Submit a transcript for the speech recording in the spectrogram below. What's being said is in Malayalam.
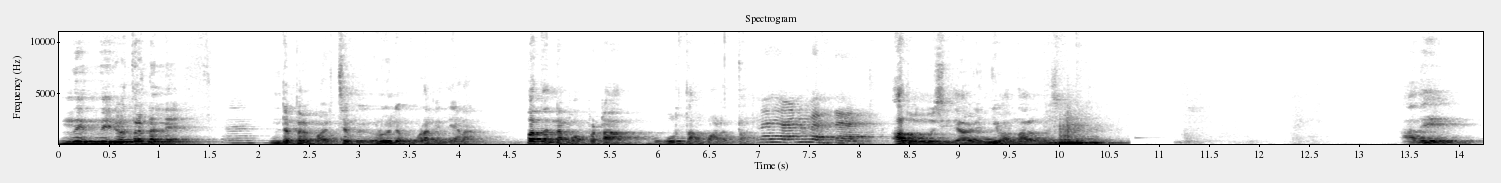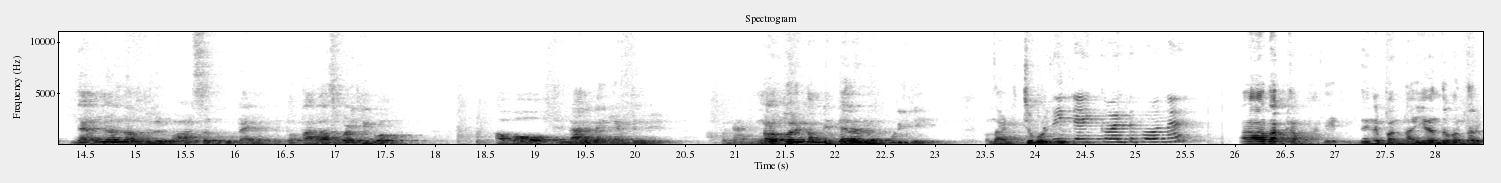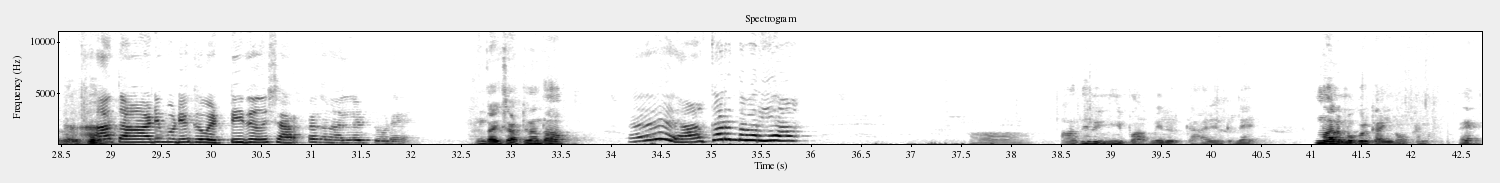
ഇന്ന് ഇന്ന് ഇരുപത്തിരണ്ടല്ലേ. നിന്റെ ഒപ്പം പഠിച്ച വേണുവിന്റെ മോളെ കല്യാണ. ഇപ്പൊ തന്നെ പുറപ്പെട്ട മുഹൂർത്താൻ പാടത്ത. അതൊന്നും ശരിയാവില്ല. ഇനി വന്നാലൊന്നും ശരിയാവില്ല. അതെ ഞങ്ങൾ തമ്മിലൊരു വാട്സപ്പ് കൂട്ടായ്മ പത്താം ക്ലാസ് പഠിക്കുമ്പോൾ അപ്പോ എല്ലാവരും കല്യാണത്തിന് വരും. അപ്പോൾ ഞങ്ങളൊക്കെ ഒരു കമ്പനിക്കാരും കൂടിയിട്ട്. ഒന്ന് അടിച്ചു പൊളിക്കും. അതൊക്കെ മതി. ഇതിനിപ്പോൾ എന്താ? ഇതിനെന്ത് ബന്ധം ആ താടി മുടിയൊക്കെ വെട്ടിയിരുന്ന് ഷർട്ടൊക്കെ നല്ല ഇട്ടൂടെ. എന്താ ഈ ഷർട്ടിനെന്താ? ആൾക്കാരെന്താ പറയാ? ആ, അതിലും ഇനി പറഞ്ഞതിലൊരു കാര്യമുണ്ടല്ലേ എന്നാലും നമുക്കൊരു കൈ നോക്കണം ഏ?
